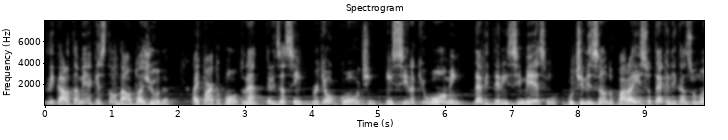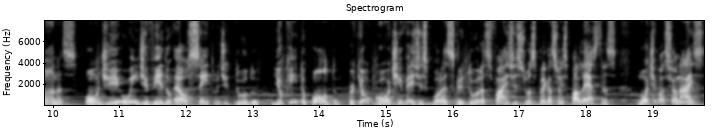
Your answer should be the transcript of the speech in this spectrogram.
ligado também à questão da autoajuda. Aí, quarto ponto, né? Ele diz assim: porque o coaching ensina que o homem deve ter em si mesmo, utilizando para isso técnicas humanas, onde o indivíduo é o centro de tudo. E o quinto ponto, porque o coaching, em vez de expor as escrituras, faz de suas pregações palestras motivacionais,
